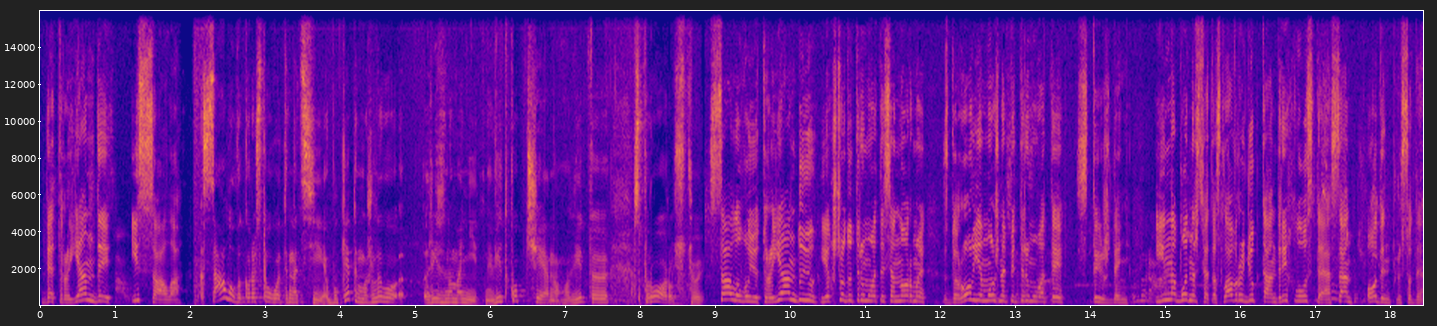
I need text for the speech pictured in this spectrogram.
де троянди і сала. Сало використовувати на ці букети можливо різноманітне від копченого, від е, з проростю. Саловою трояндою, якщо дотримуватися норми, здоров'я можна підтримувати з тиждень. Інна Боднар, Святослав Родюк та Андрій Хлус, ТСН 1+,1.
